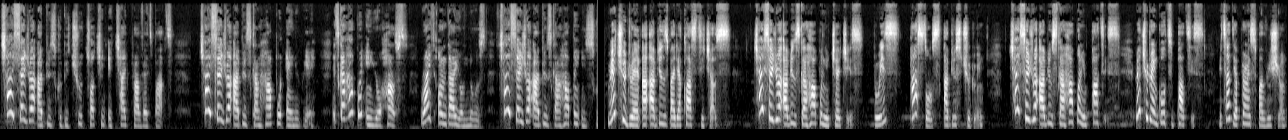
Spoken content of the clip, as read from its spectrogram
Child sexual abuse could be through touching a child private part. Child sexual abuse can happen anywhere. It can happen in your house, right under your nose. Child sexual abuse can happen in school, where children are abused by their class teachers. Child sexual abuse can happen in churches. Priests, pastors abuse children. Child sexual abuse can happen in parties, where children go to parties without their parents' supervision.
